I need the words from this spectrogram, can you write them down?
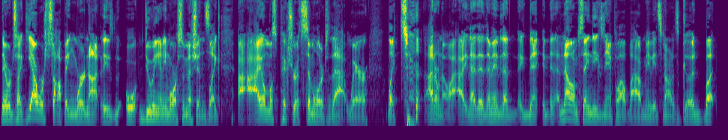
they were just like yeah we're stopping we're not uh, doing any more submissions. Like I, I almost picture it similar to that where like I don't know I, that, that maybe that now that I'm saying the example out loud maybe it's not as good but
